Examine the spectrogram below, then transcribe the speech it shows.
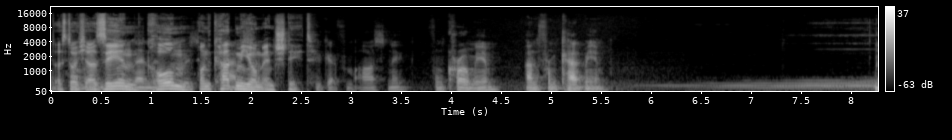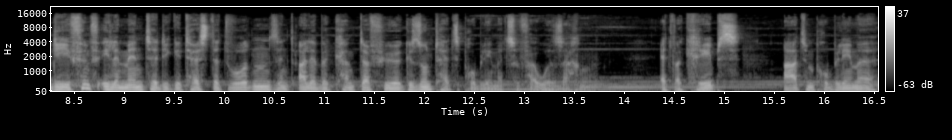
das durch Arsen, Chrom und Cadmium entsteht and from cadmium. Die fünf Elemente, die getestet wurden, sind alle bekannt dafür, Gesundheitsprobleme zu verursachen. Etwa Krebs, Atemprobleme,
